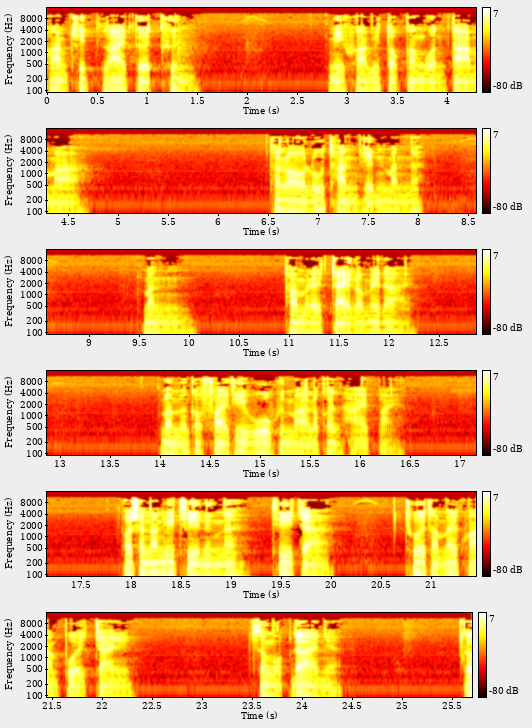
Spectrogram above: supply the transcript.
ความคิดร้ายเกิดขึ้น มีความวิตกกังวลตามมา ถ้าเรารู้ทันเห็นมันนะ มันทำอะไรใจเราไม่ได้ มันเหมือนกับไฟที่วูบขึ้นมาแล้วก็หายไป เพราะฉะนั้นวิธีหนึ่งนะ ที่จะช่วยทำให้ความป่วยใจสงบได้เนี่ย ก็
